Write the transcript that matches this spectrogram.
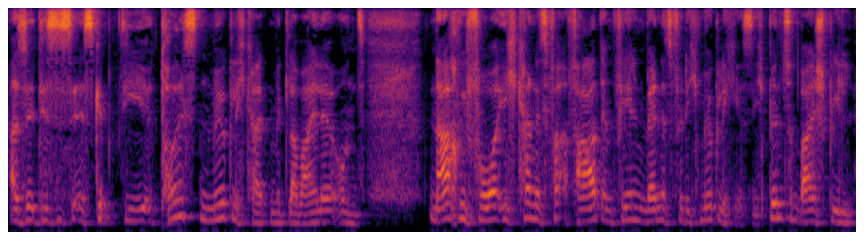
also das ist, es gibt die tollsten Möglichkeiten mittlerweile und nach wie vor, ich kann das Fahrrad empfehlen, wenn es für dich möglich ist. Ich bin zum Beispiel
